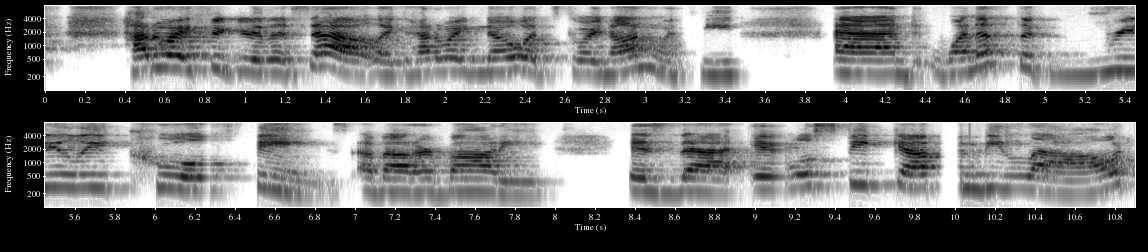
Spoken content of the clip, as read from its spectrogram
how do I figure this out? Like, how do I know what's going on with me? And one of the really cool things about our body is that it will speak up and be loud,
